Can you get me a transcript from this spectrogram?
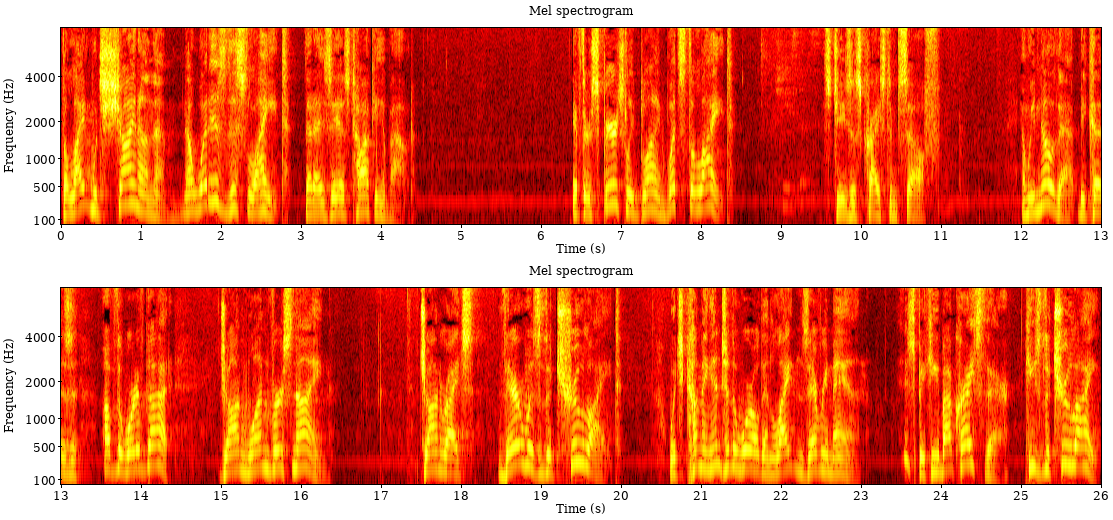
The light would shine on them. Now, what is this light that Isaiah is talking about? If they're spiritually blind, what's the light? Jesus. It's Jesus Christ Himself. And we know that because of the Word of God. John 1, verse 9. John writes, There was the true light, which coming into the world enlightens every man. He's speaking about Christ there. He's the true light.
